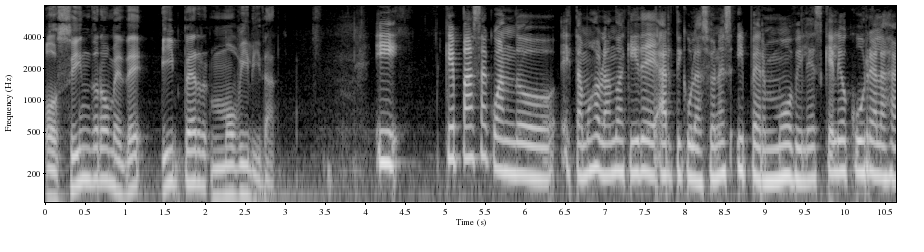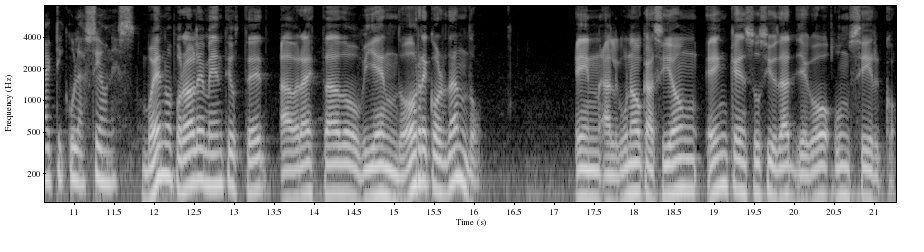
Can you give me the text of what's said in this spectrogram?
o síndrome de hipermovilidad. ¿Y qué pasa cuando estamos hablando aquí de articulaciones hipermóviles? ¿Qué le ocurre a las articulaciones? Bueno, probablemente usted habrá estado viendo o recordando en alguna ocasión en que en su ciudad llegó un circo.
